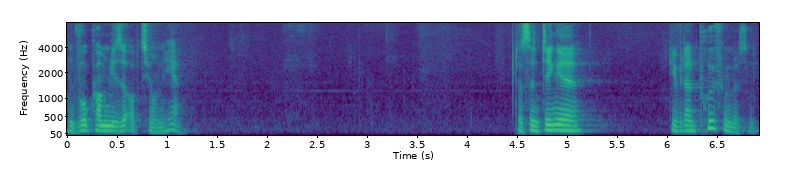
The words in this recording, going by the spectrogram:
Und wo kommen diese Optionen her? Das sind Dinge, die wir dann prüfen müssen.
